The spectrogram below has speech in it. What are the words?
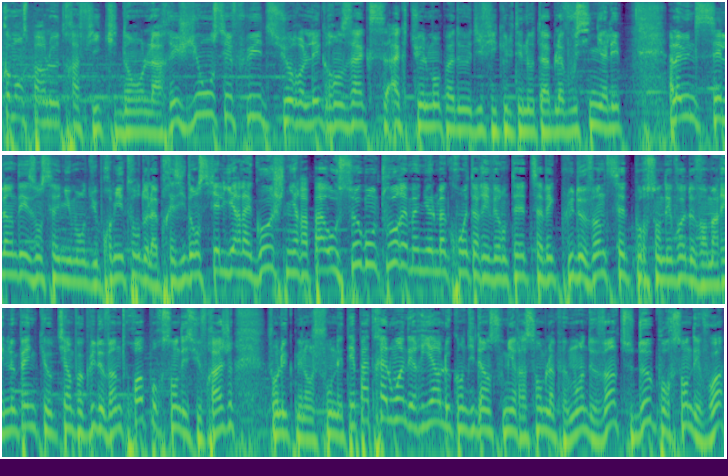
commence par le trafic dans la région. C'est fluide sur les grands axes. Actuellement, pas de difficultés notables à vous signaler. À la une, c'est l'un des enseignements du premier tour de la présidentielle. Hier, la gauche n'ira pas au second tour. Emmanuel Macron est arrivé en tête avec plus de 27% des voix devant Marine Le Pen qui obtient un peu plus de 23% des suffrages. Jean-Luc Mélenchon n'était pas très loin derrière. Le candidat insoumis rassemble un peu moins de 22% des voix.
